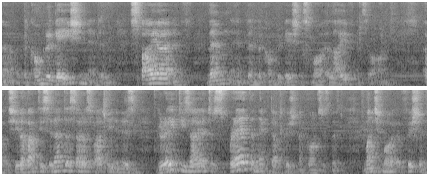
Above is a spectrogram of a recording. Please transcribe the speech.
uh, the congregation and inspire and them, and then the congregation is more alive and so on. Uh, Srila Bhaktisiddhanta Saraswati, in his great desire to spread the nectar of Krishna consciousness much more efficient,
